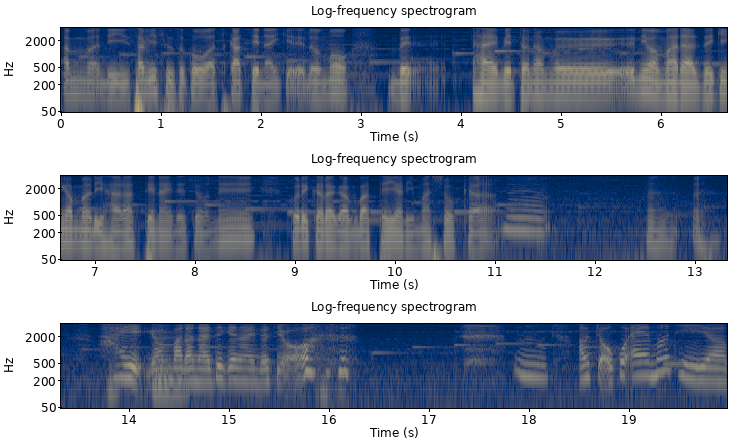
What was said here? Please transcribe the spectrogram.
あんまりサービスそこは使ってないけれども、べはい、ベトナムにはまだ税金あんまり払ってないですよね。これから頑張ってやりましょうか。うん。うんうん。はい頑張らないといけないんですよ Ừm, ở chỗ của em á thì ờ,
